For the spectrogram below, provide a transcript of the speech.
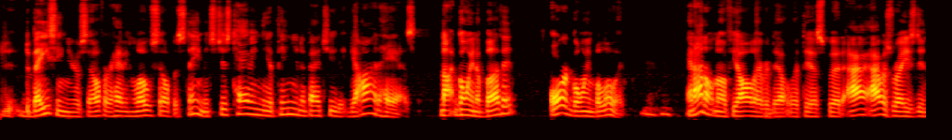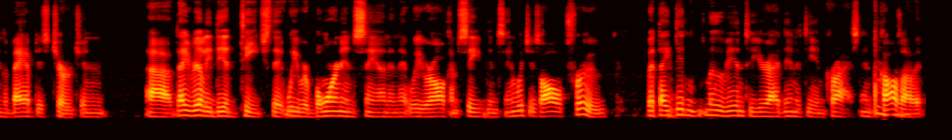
d- debasing yourself or having low self-esteem. It's just having the opinion about you that God has, not going above it or going below it. And I don't know if y'all ever dealt with this, but I, I was raised in the Baptist church, and uh, they really did teach that we were born in sin and that we were all conceived in sin, which is all true. But they didn't move into your identity in Christ, and because Mhm. of it,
